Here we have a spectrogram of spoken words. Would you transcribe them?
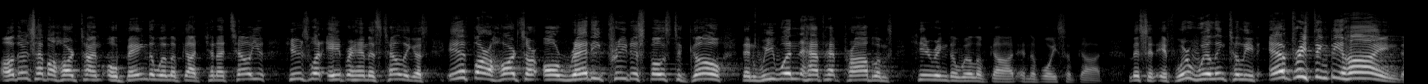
Others have a hard time obeying the will of God. Can I tell you? Here's what Abraham is telling us. If our hearts are already predisposed to go, then we wouldn't have had problems hearing the will of God and the voice of God. Listen, if we're willing to leave everything behind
